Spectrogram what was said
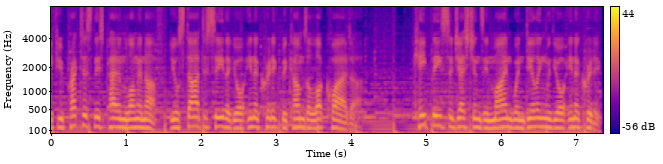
If you practice this pattern long enough, you'll start to see that your inner critic becomes a lot quieter. Keep these suggestions in mind when dealing with your inner critic.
